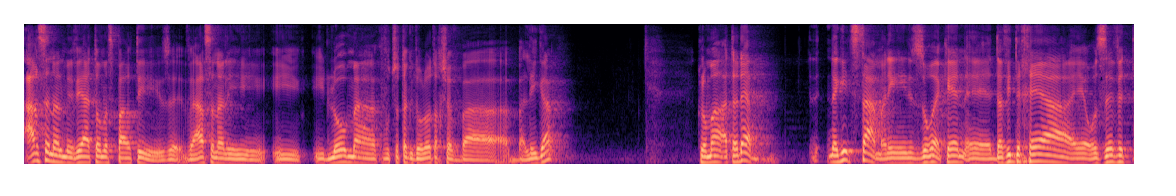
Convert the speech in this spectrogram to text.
ארסנל מביאה תומאס פארטי, וארסנל היא, היא, היא לא מהקבוצות הגדולות עכשיו ב, בליגה. כלומר, אתה יודע, נגיד סתם, אני זורק, כן, דוד דחיה עוזב את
